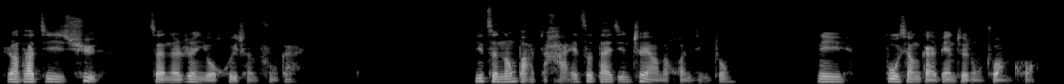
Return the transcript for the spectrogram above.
让它继续在那任由灰尘覆盖。你怎能把孩子带进这样的环境中？你不想改变这种状况，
